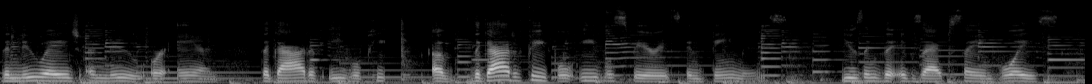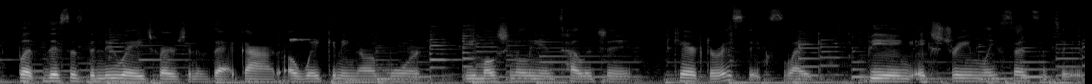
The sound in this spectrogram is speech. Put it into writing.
the New Age Anu or An, the god of evil pe- of the god of people, evil spirits, and demons, using the exact same voice, but this is the New Age version of that god, awakening our more emotionally intelligent characteristics like being extremely sensitive,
